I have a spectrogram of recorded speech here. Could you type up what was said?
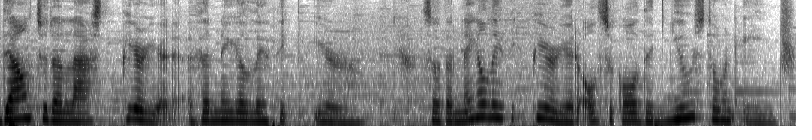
Down to the last period, the Neolithic era. So, the Neolithic period, also called the New Stone Age,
